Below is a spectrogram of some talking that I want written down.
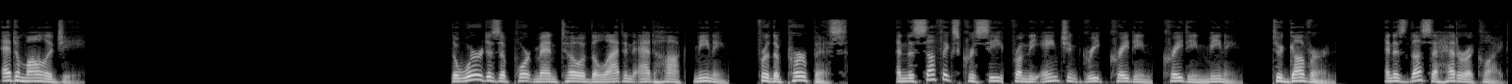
Etymology The word is a portmanteau of the Latin ad hoc, meaning, for the purpose, and the suffix cracy, from the ancient Greek kratein, kratein meaning, to govern, and is thus a heteroclite.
